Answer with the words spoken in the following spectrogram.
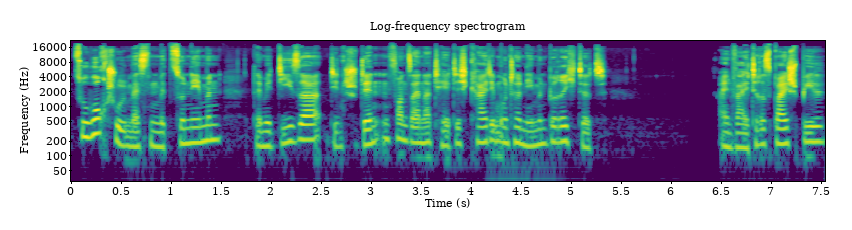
zu Hochschulmessen mitzunehmen, damit dieser den Studenten von seiner Tätigkeit im Unternehmen berichtet. Ein weiteres Beispiel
